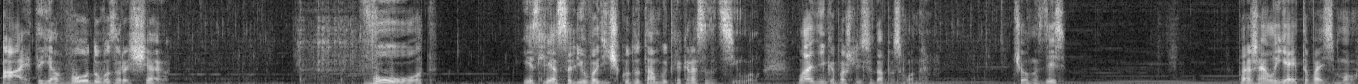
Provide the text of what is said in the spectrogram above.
А, это я воду возвращаю. Вот. Если я солью водичку, то там будет как раз этот символ. Ладненько, пошли сюда посмотрим. Что у нас здесь? Пожалуй, я это возьму.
